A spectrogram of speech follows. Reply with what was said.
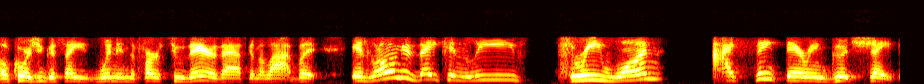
Of course, you could say winning the first two there is asking a lot, but as long as they can leave 3 1, I think they're in good shape.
